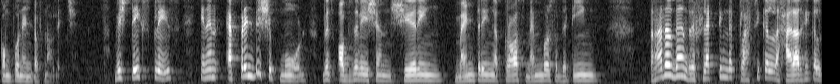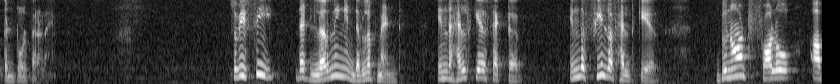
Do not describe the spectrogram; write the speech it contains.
component of knowledge, which takes place in an apprenticeship mode with observation, sharing, mentoring across members of the teams rather than reflecting the classical hierarchical control paradigm. So, we see that learning and development in the healthcare sector in the field of healthcare do not follow a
